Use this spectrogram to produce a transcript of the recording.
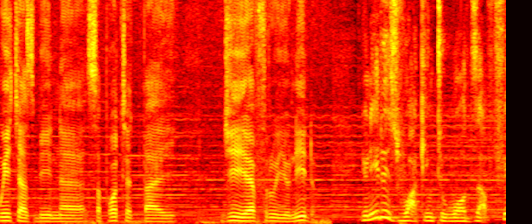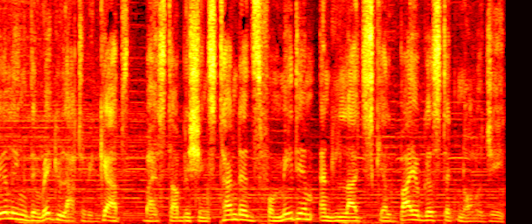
which has been uh, supported by GEF through UNIDO. UNIDO is working towards uh, filling the regulatory gaps by establishing standards for medium and large-scale biogas technology.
